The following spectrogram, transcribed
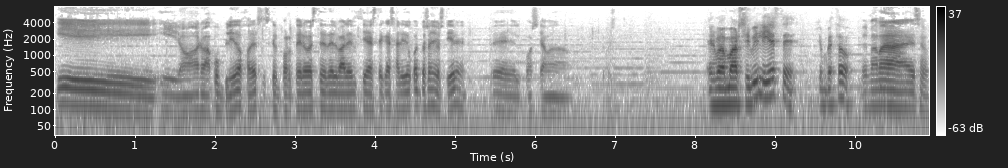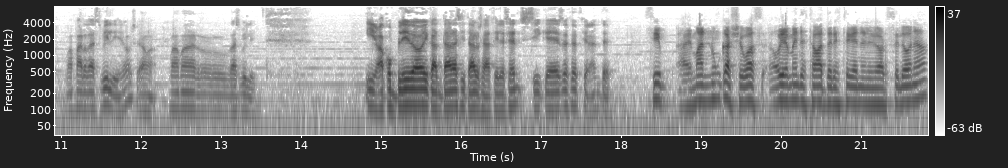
Y, y no, no ha cumplido, joder, si es que el portero este del Valencia, este que ha salido, ¿cuántos años tiene? El, ¿Cómo se llama? El Marsivili este, que empezó. Es Mamar, eso, Mamar Dasvili, ¿no? Se llama. Mamar Dasvili. Y no ha cumplido y cantadas y tal. O sea, Cilesen sí que es decepcionante. Sí, además nunca llegó a ser- obviamente estaba Ter Stegen en el Barcelona,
